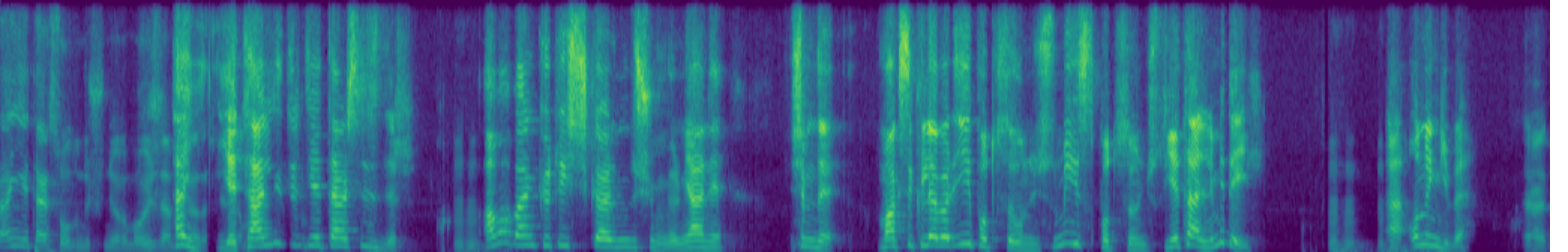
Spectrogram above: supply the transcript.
Ben yetersiz olduğunu düşünüyorum. O yüzden Ha, şey yeterlidir, yetersizdir. Hı hı. Ama ben kötü iş çıkardığını düşünmüyorum. Yani şimdi Maxi Kleber iyi potu savunucusu mu? İyi potu savunucusu. Yeterli mi? Değil. Hı hı, hı hı. Ha, onun gibi. Evet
